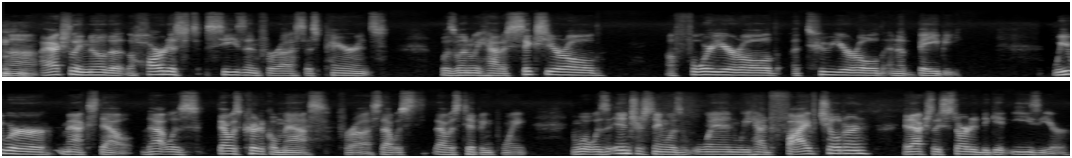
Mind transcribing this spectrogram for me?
Mm-hmm. Uh, I actually know that the hardest season for us as parents was when we had a six year old, a four year old, a two year old, and a baby. We were maxed out. That was that was critical mass for us. That was that was tipping point. And what was interesting was when we had five children, it actually started to get easier.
